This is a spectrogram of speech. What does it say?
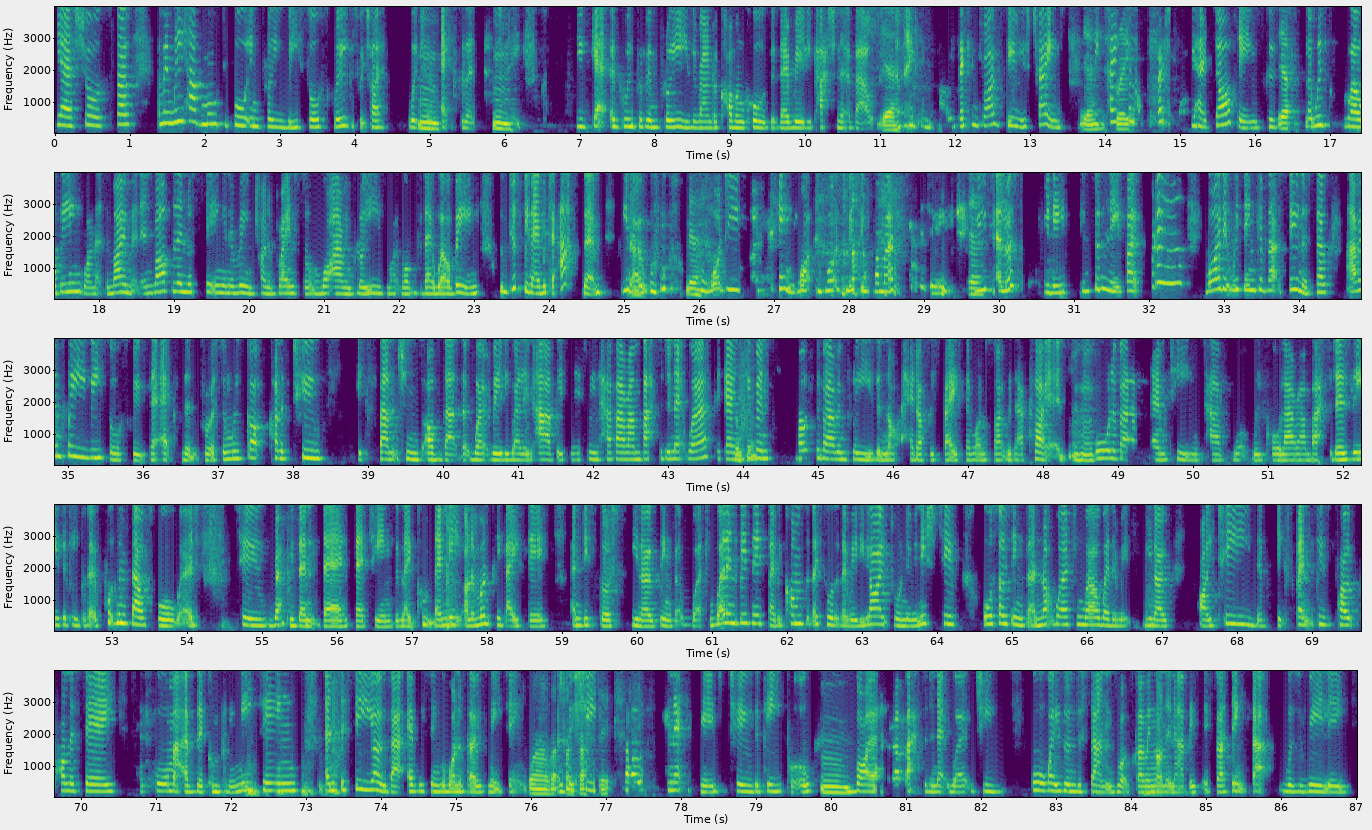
Yeah, sure. So, I mean, we have multiple employee resource groups, which I which mm. are excellent mm. actually. Mm. You get a group of employees around a common cause that they're really passionate about, yeah. and they can, they can drive serious change. Yeah, and it takes great. a lot of pressure your HR teams because yeah. like we've got well-being one at the moment and rather than us sitting in a room trying to brainstorm what our employees might want for their well-being we've just been able to ask them you know yeah. what do you guys think what what's missing from our strategy you tell us you need and suddenly it's like why didn't we think of that sooner? So our employee resource groups are excellent for us and we've got kind of two expansions of that that work really well in our business. We have our ambassador network again given most of our employees are not head office based, they're on site with our client. Mm-hmm. All of our um, teams have what we call our ambassadors. These are people that have put themselves forward to represent their their teams, and they come they meet on a monthly basis and discuss, you know, things that are working well in the business, maybe comms that they saw that they really liked, or new initiatives, also things that are not working well, whether it's you know IT, the expenses policy, format of the company meetings, and the CEOs at every single one of those meetings. Wow, that's so fantastic. She's so connected to the people mm. via her ambassador network. She always understands what's going on in our business. So I think that was really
